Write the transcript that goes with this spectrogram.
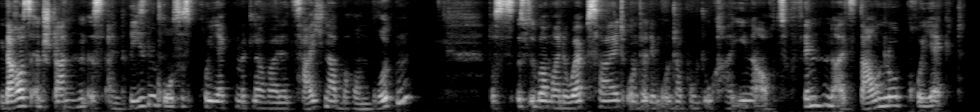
Und daraus entstanden ist ein riesengroßes Projekt mittlerweile Zeichner bauen Brücken. Das ist über meine Website unter dem Unterpunkt Ukraine auch zu finden als Download-Projekt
